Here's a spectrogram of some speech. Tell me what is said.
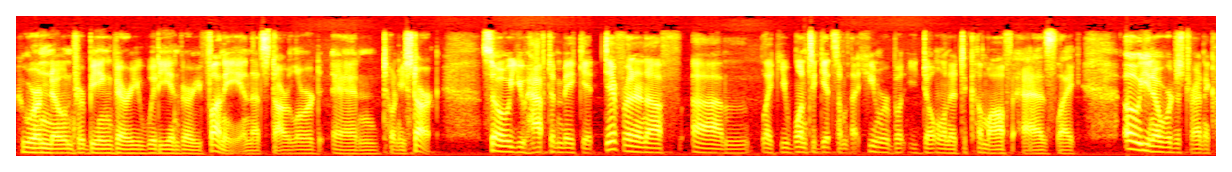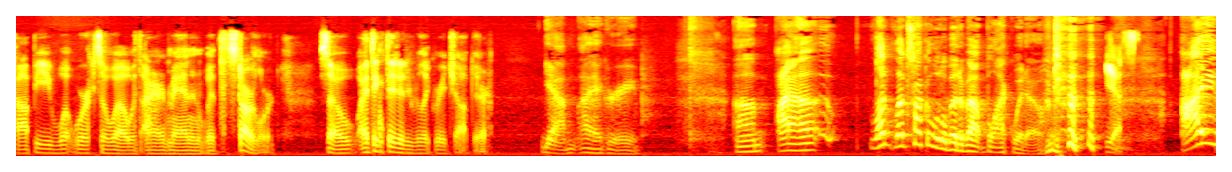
who are known for being very witty and very funny, and that's Star Lord and Tony Stark. So you have to make it different enough. Um, like you want to get some of that humor, but you don't want it to come off as like, oh, you know, we're just trying to copy what works so well with Iron Man and with Star Lord. So I think they did a really great job there. Yeah, I agree. Um, I, uh, let, us talk a little bit about Black Widow. yes. I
